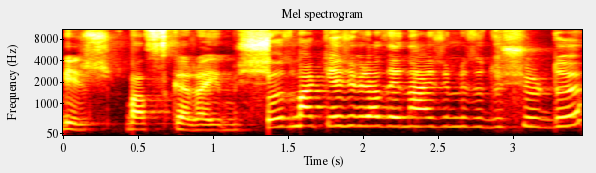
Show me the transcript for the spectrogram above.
bir maskaraymış. Göz makyajı biraz enerjimizi düşürdü.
